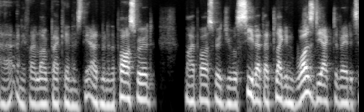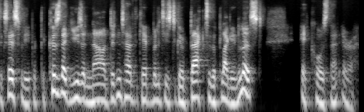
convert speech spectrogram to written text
Uh, and if I log back in as the admin and the password, my password, you will see that that plugin was deactivated successfully. But because that user now didn't have the capabilities to go back to the plugin list, it caused that error.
